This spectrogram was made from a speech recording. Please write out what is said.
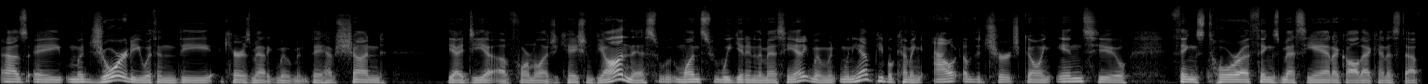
as a majority within the charismatic movement, they have shunned the idea of formal education. Beyond this, once we get into the messianic movement, when you have people coming out of the church, going into things Torah, things messianic, all that kind of stuff,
